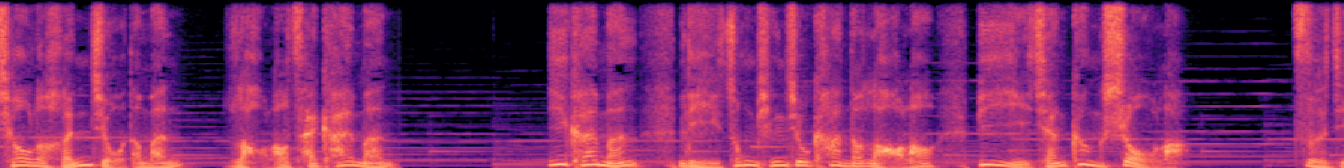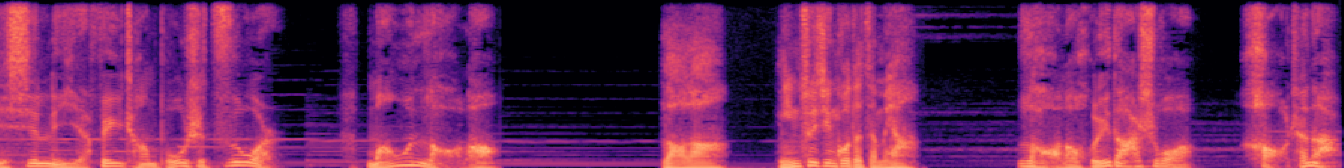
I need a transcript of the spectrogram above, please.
敲了很久的门，姥姥才开门。一开门，李宗平就看到姥姥比以前更瘦了，自己心里也非常不是滋味儿，忙问姥姥：“姥姥。”您最近过得怎么样？姥姥回答说：“好着呢，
